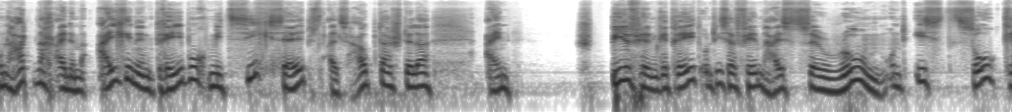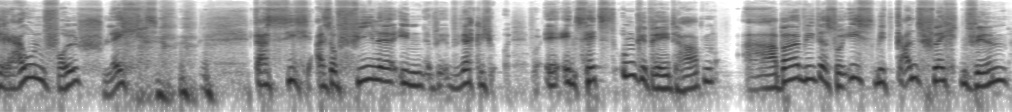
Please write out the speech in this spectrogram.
und hat nach einem eigenen Drehbuch mit sich selbst als Hauptdarsteller ein Spielfilm gedreht und dieser Film heißt The Room und ist so grauenvoll schlecht, dass sich also viele ihn wirklich äh, entsetzt umgedreht haben. Aber wie das so ist mit ganz schlechten Filmen,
